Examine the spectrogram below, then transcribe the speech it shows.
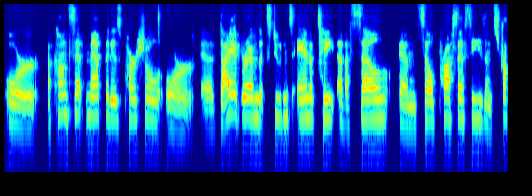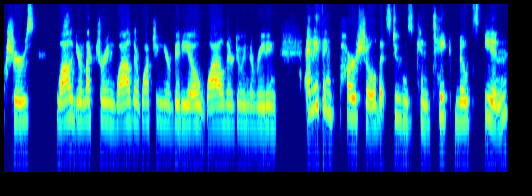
or a concept map that is partial or a diagram that students annotate of a cell and cell processes and structures while you're lecturing, while they're watching your video, while they're doing the reading. Anything partial that students can take notes in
